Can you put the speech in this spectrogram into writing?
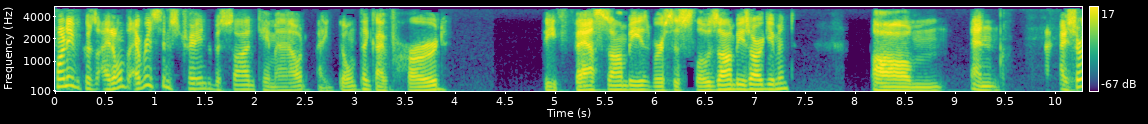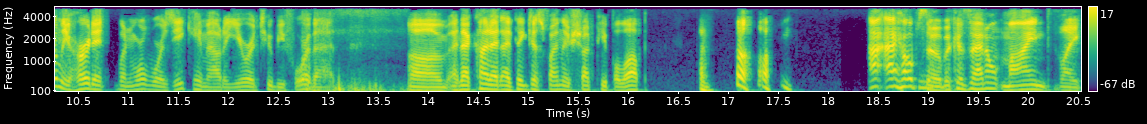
funny because I don't. Ever since Train to Busan came out, I don't think I've heard the fast zombies versus slow zombies argument. Um, and I certainly heard it when World War Z came out a year or two before that. Um, and that kind of, I think, just finally shut people up. I, I hope so because I don't mind like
